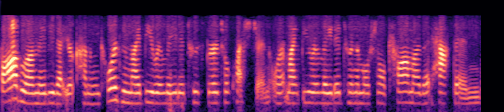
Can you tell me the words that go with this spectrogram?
problem maybe that you're coming towards me might be related to a spiritual question or it might be related to an emotional trauma that happened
